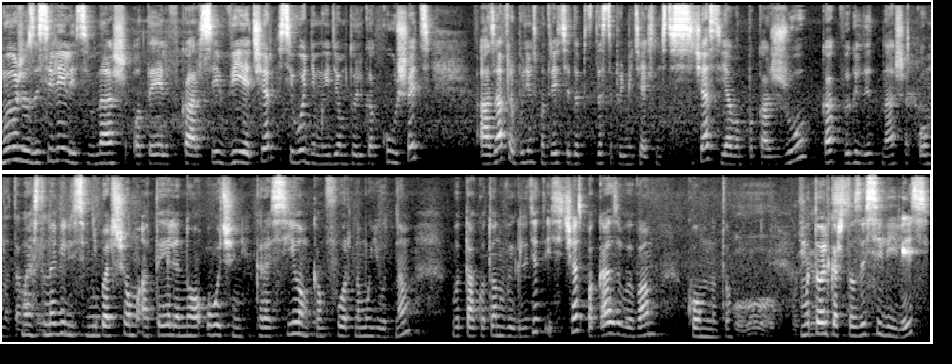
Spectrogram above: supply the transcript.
Мы уже заселились в наш отель в Карсе. Вечер. Сегодня мы идем только кушать. А завтра будем смотреть все достопримечательности. Сейчас я вам покажу, как выглядит наша комната. Мы остановились в небольшом отеле, но очень красивом, комфортном, уютном. Вот так вот он выглядит. И сейчас показываю вам комнату. О, Мы только что заселились.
